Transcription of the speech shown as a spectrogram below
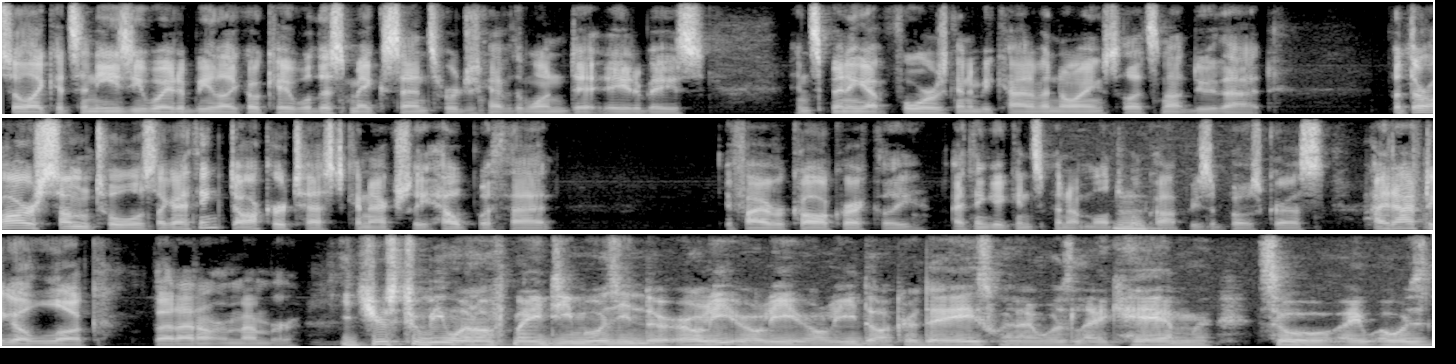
So like it's an easy way to be like, okay, well this makes sense. We're just gonna have the one da- database, and spinning up four is going to be kind of annoying. So let's not do that. But there are some tools, like I think dockertest can actually help with that. If I recall correctly, I think it can spin up multiple Mm. copies of Postgres. I'd have to go look, but I don't remember. It used to be one of my demos in the early, early, early Docker days when I was like, "Hey, I'm." So I, I was,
